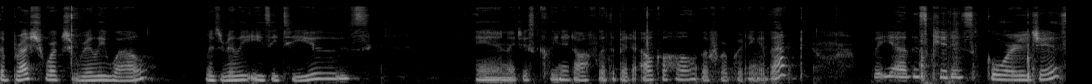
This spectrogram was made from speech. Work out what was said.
The brush works really well. Was really easy to use. And I just clean it off with a bit of alcohol before putting it back. But yeah, this kit is gorgeous.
